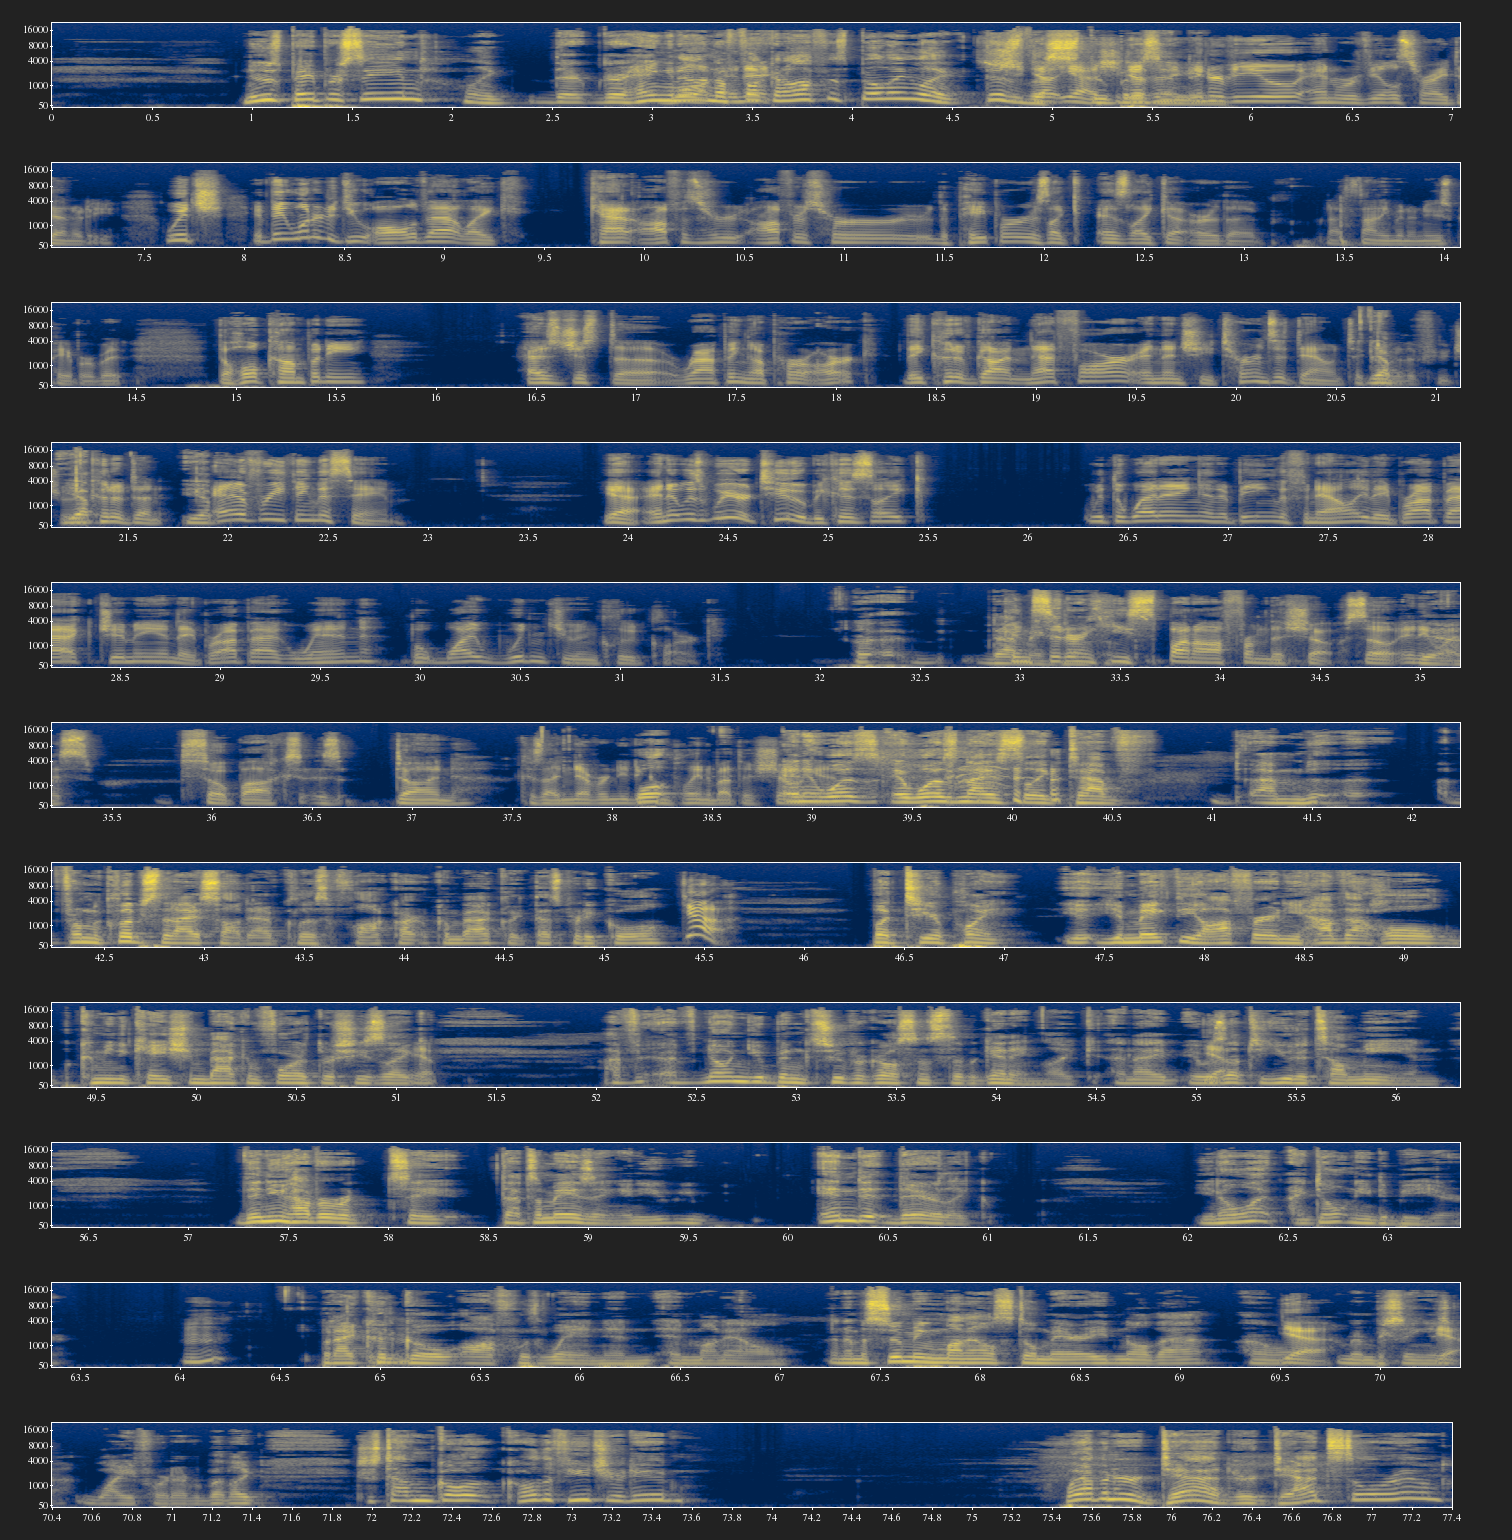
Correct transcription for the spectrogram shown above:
newspaper scene. Like they're they're hanging Well, out in a fucking office building. Like this she is the does, yeah, she does an ending. interview and reveals her identity. Which, if they wanted to do all of that, like Cat offers her offers her the paper is like as like a, or the that's not even a newspaper, but the whole company as just uh, wrapping up her arc. They could have gotten that far, and then she turns it down to go Yep. to the future. Yep. They could have done Yep. everything the same. Yeah, and it was weird too because like with the wedding and it being the finale, they brought back Jimmy and they brought back Winn, but why wouldn't you include Clark? Uh, considering no he spun off from the show. So, anyways, soapbox is done because I never need to Well, complain about this show. and it was it was nice like to have um from the clips that I saw to have Calista Flockhart come back. Like that's pretty cool. yeah, But to your point, you, you make the offer and you have that whole communication back and forth where she's like, Yep. "I've I've known you've been Supergirl since the beginning, like, and I it was Yeah. up to you to tell me." And then you have her say, "That's amazing," and you you end it there, like, you know what? I don't need to be here, Mhm. but I could Mhm. go off with Winn and and Mon-El, and I'm assuming Mon-El's still married and all that. I don't Yeah. remember seeing his Yeah. wife or whatever, but like, just have him go go to the future, dude. What happened to her dad? Her dad still around?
